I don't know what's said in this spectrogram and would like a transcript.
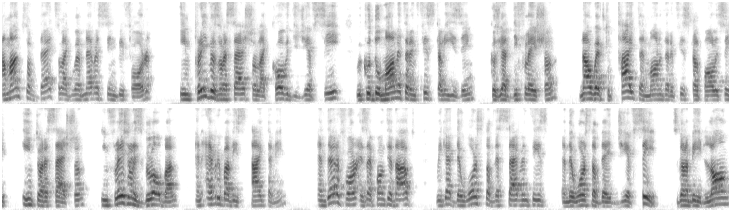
amounts of debts like we've never seen before. In previous recession, like COVID, GFC, we could do monetary and fiscal easing because you had deflation. Now we have to tighten monetary and fiscal policy into a recession. Inflation is global and everybody is tightening. And therefore, as I pointed out, we get the worst of the 70s and the worst of the GFC. It's going to be long,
